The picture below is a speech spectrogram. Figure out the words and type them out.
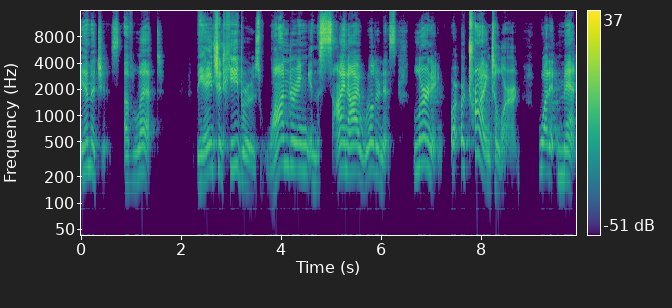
images of Lent. The ancient Hebrews wandering in the Sinai wilderness, learning or, or trying to learn what it meant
